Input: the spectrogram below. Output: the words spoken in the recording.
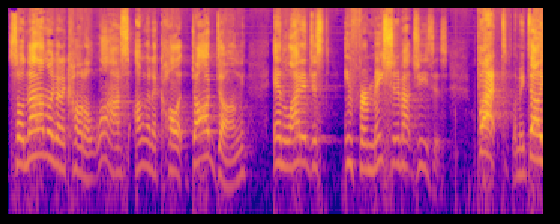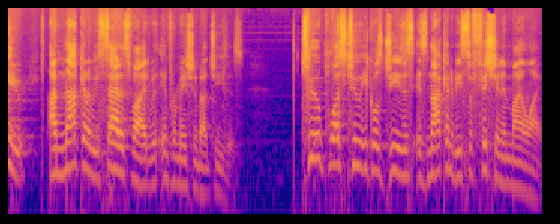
So not only am I going to call it a loss, I'm going to call it dog dung in light of just information about Jesus. But let me tell you, I'm not going to be satisfied with information about Jesus. Two plus two equals Jesus is not going to be sufficient in my life.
